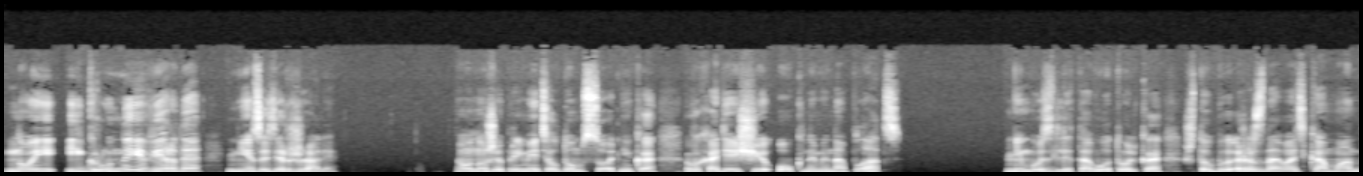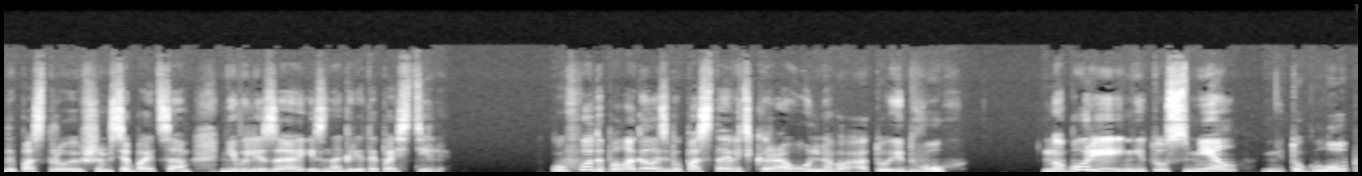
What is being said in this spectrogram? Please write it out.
Но и игруны Верда не задержали. Он уже приметил дом сотника, выходящий окнами на плац. Небось для того только, чтобы раздавать команды построившимся бойцам, не вылезая из нагретой постели. У входа полагалось бы поставить караульного, а то и двух. Но Бори не то смел, не то глуп,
